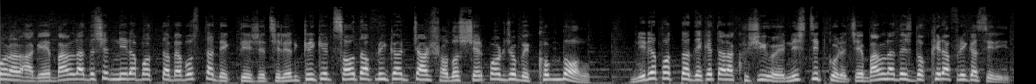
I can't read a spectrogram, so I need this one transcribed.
করার আগে বাংলাদেশের নিরাপত্তা ব্যবস্থা দেখতে এসেছিলেন ক্রিকেট সাউথ আফ্রিকার চার সদস্যের পর্যবেক্ষক দল। নিরাপত্তা দেখে তারা খুশি হয়ে নিশ্চিত করেছে বাংলাদেশ দক্ষিণ আফ্রিকা সিরিজ।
